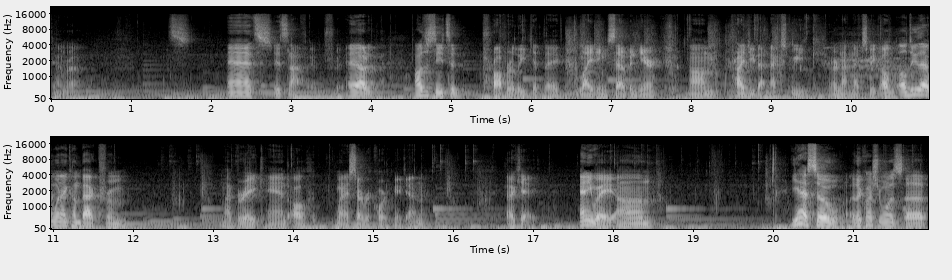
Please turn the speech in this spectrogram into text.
camera. Eh, it's it's not fair. Eh, I'll just need to properly get the lighting set up in here. Um, probably do that next week, or not next week. I'll, I'll do that when I come back from my break and I'll when I start recording again. Okay. Anyway, um, yeah. So the question was, uh,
